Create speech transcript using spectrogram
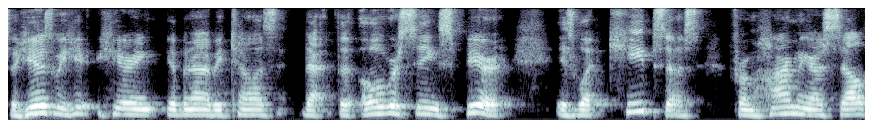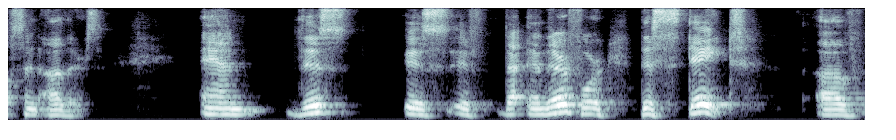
So here's we he- hearing Ibn Arabi tell us that the overseeing spirit is what keeps us from harming ourselves and others. And this is if that, and therefore this state of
